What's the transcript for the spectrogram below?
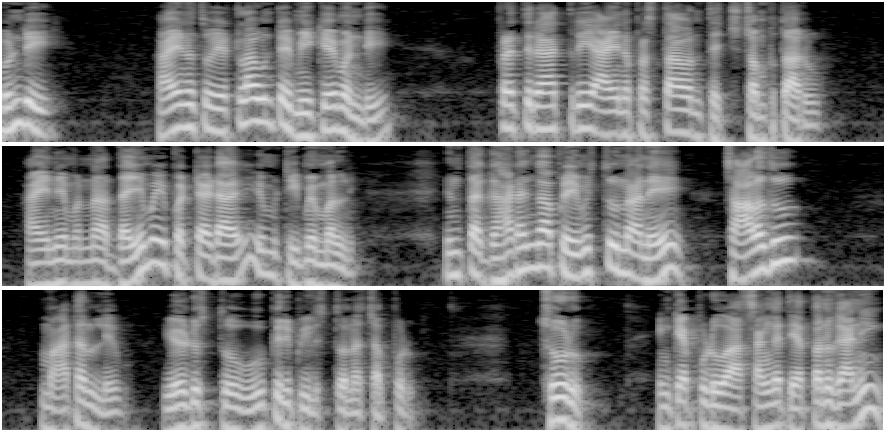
పొండి ఆయనతో ఎట్లా ఉంటే మీకేమండి? ప్రతి రాత్రి ఆయన ప్రస్తావన తెచ్చి చంపుతారు. ఆయనేమన్నా దయమై పట్టాడా ఏమిటి మిమ్మల్ని? ఇంత గాఢంగా ప్రేమిస్తున్నానే చాలదు? మాటలు లేవు. ఏడుస్తూ ఊపిరి పీలుస్తున్న చప్పుడు. చూడు ఇంకెప్పుడు ఆ సంగతి ఎత్తను గాని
